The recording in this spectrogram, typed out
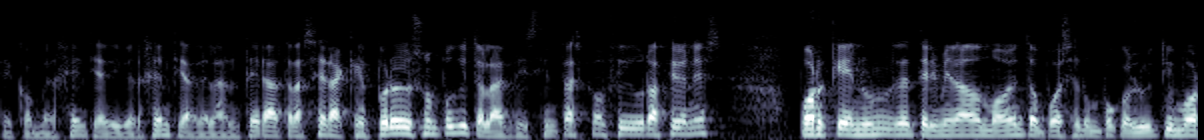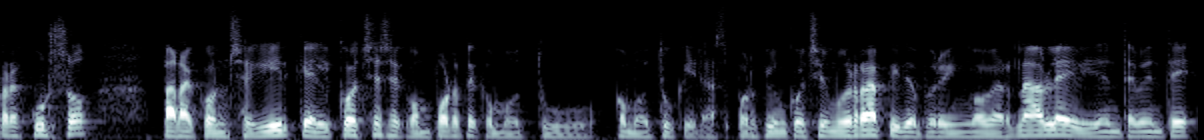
de convergencia, divergencia, delantera, trasera, que pruebes un poquito las distintas configuraciones, porque en un determinado momento puede ser un poco el último recurso para conseguir que el coche se comporte como tú, como tú quieras, porque un coche muy rápido pero ingobernable, evidentemente,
